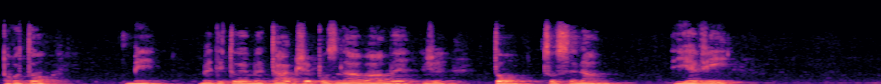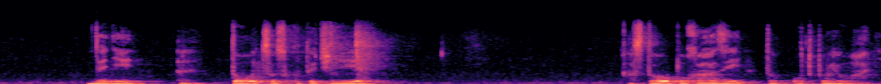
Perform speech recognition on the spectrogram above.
Proto my meditujeme tak, že poznáváme, že to, co se nám jeví, není eh, to, co skutečně je. A z toho pochází to odpojování.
